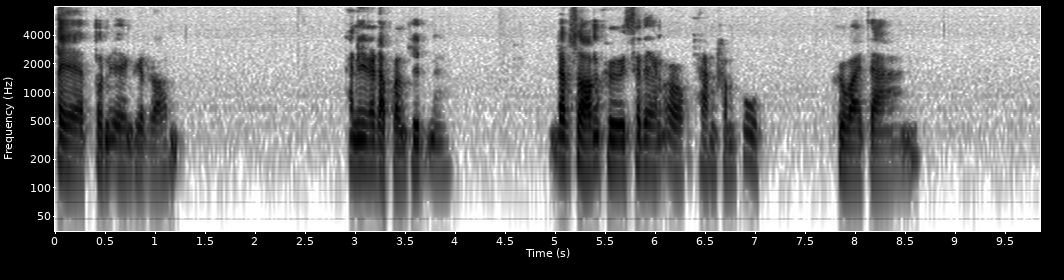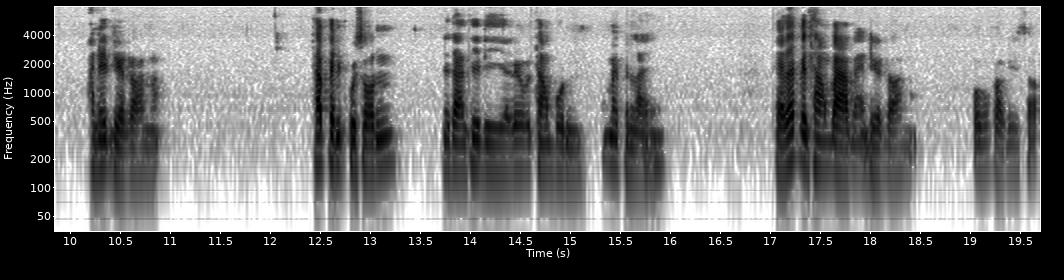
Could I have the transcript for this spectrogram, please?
แต่ตนเองเดือดร้อน อันนี้ระดับความคิดนะระดับสองคือแสดงออกทางคำพูด คือวาจา อันนี้เดือดร้อนละถ้าเป็นกุศลในทางที่ดีหรือทางบุญไม่เป็นไร แต่ถ้าเป็นทางบาปเนี่ยเดือดร้อน องค์ประกอบที่สอง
